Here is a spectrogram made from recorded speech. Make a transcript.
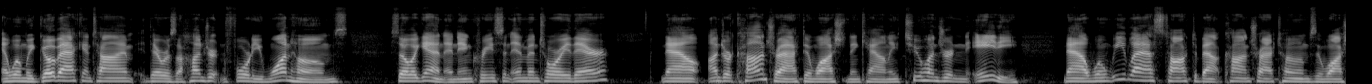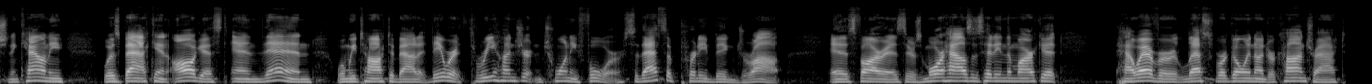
And when we go back in time, there was 141 homes. So again, an increase in inventory there. Now, under contract in Washington County, 280. Now, when we last talked about contract homes in Washington County was back in August, and then when we talked about it, they were at 324. So that's a pretty big drop as far as there's more houses hitting the market. However, less were going under contract.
